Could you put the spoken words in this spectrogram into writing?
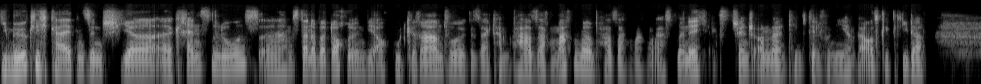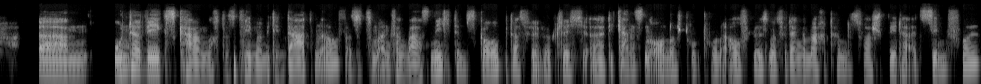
die Möglichkeiten sind schier äh, grenzenlos, äh, haben es dann aber doch irgendwie auch gut gerahmt, wo wir gesagt haben, ein paar Sachen machen wir, ein paar Sachen machen wir erstmal nicht. Exchange Online, Teams Telefonie haben wir ausgegliedert. Ähm, Unterwegs kam noch das Thema mit den Daten auf. Also zum Anfang war es nicht im Scope, dass wir wirklich äh, die ganzen Ordnerstrukturen auflösen, was wir dann gemacht haben. Das war später als sinnvoll.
